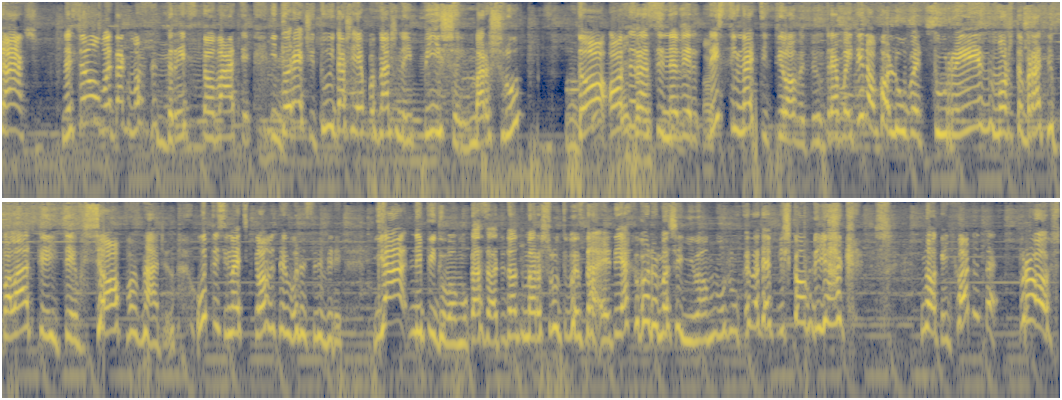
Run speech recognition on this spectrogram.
Так, на цьому ви так можете дрифтувати. І, до речі, тут навіть є позначений піший маршрут до озера Синевір. Десь 17 кілометрів. Треба йти на любить туризм, можете брати палатки і йти. Все позначено. От 17 кілометрів буде Синевірі. Я не піду вам указувати тот маршрут, ви знаєте. Я хіба на машині вам можу указати, а пішком ніяк. Ну, як хочете, прошу,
